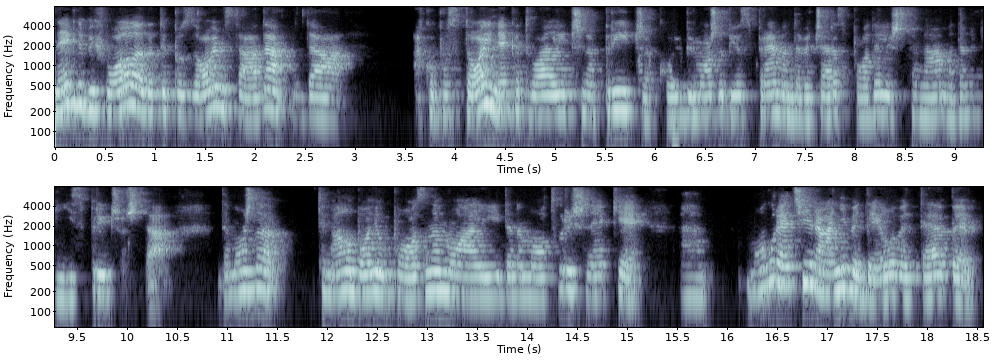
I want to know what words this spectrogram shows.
negde bih voljela da te pozovem sada da ako postoji neka tvoja lična priča koju bi možda bio spreman da večeras podeliš sa nama, da nam je ispričaš, da, da možda te malo bolje upoznamo, ali i da nam otvoriš neke, mogu reći, ranjive delove tebe,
